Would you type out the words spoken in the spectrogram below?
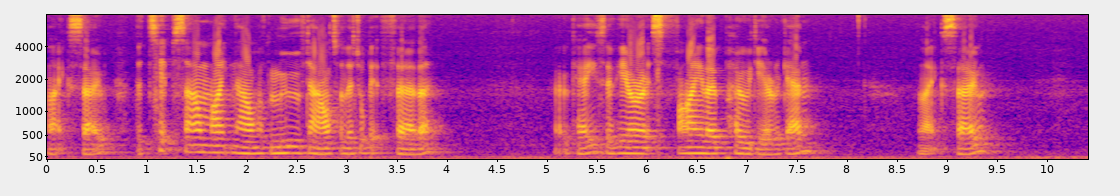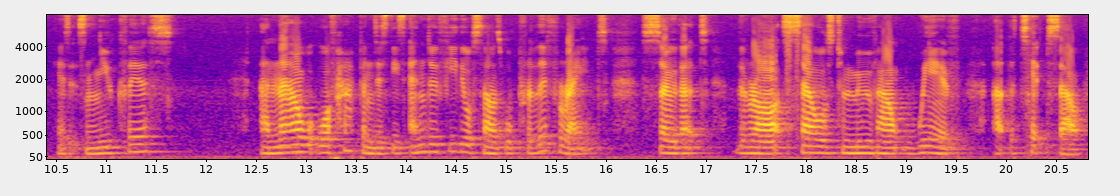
like so. The tip cell might now have moved out a little bit further. Okay, so here are its filopodia again, like so. Here's its nucleus. And now what will have happened is these endothelial cells will proliferate so that there are cells to move out with at the tip cell.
